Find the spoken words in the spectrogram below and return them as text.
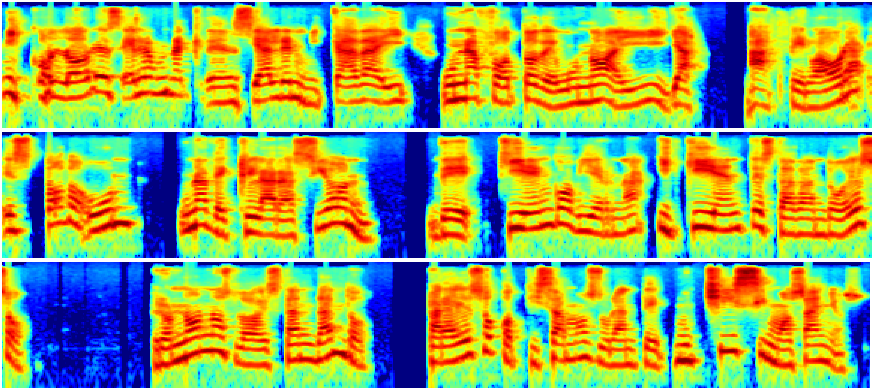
ni colores, era una credencial enmicada ahí, una foto de uno ahí y ya. Ah, pero ahora es todo un, una declaración de quién gobierna y quién te está dando eso. Pero no nos lo están dando. Para eso cotizamos durante muchísimos años.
